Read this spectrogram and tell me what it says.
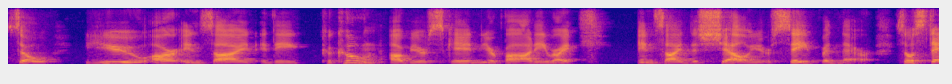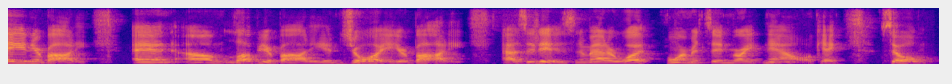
So you are inside the cocoon of your skin, your body, right? Inside the shell, you're safe in there. So stay in your body and um, love your body, enjoy your body as it is, no matter what form it's in right now. Okay, so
